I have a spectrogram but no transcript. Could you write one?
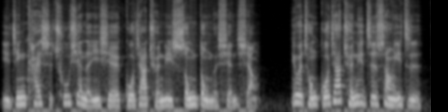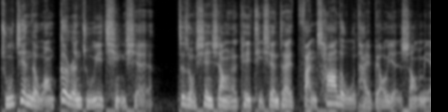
已经开始出现了一些国家权力松动的现象。因为从国家权力至上，一直逐渐的往个人主义倾斜，这种现象呢，可以体现在反差的舞台表演上面。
